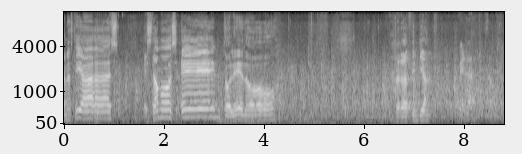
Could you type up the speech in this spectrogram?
buenos días. Estamos en Toledo. ¿Verdad, Cintia? Verdad, estamos en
